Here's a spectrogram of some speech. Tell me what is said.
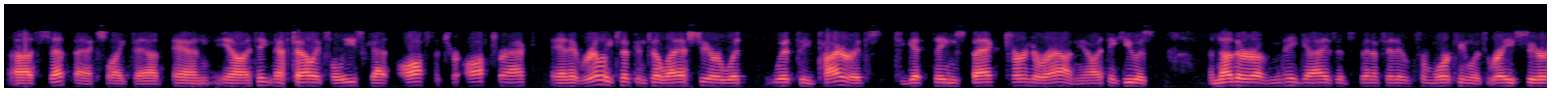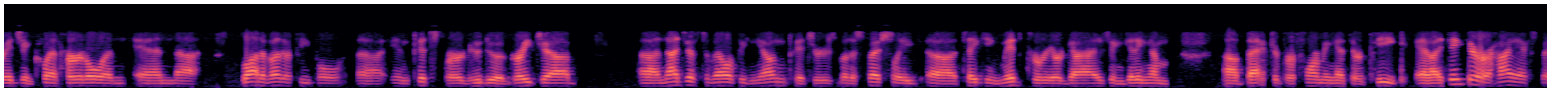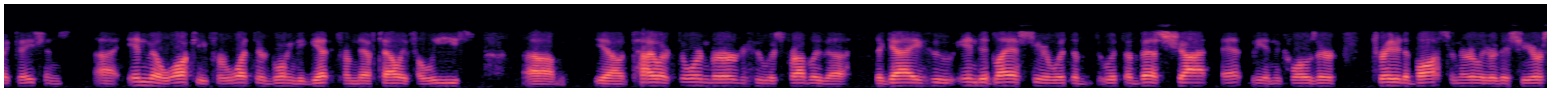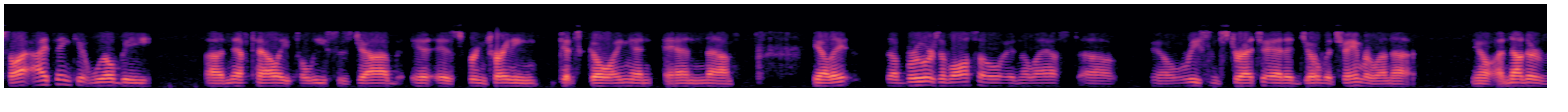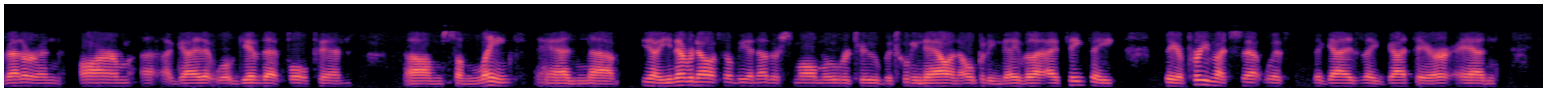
uh, setbacks like that. And you know, I think Neftali Feliz got off the tr- off track, and it really took until last year with with the Pirates to get things back turned around. You know, I think he was another of many guys that's benefited from working with Ray Searage and Clint Hurdle and and uh, a lot of other people uh, in Pittsburgh who do a great job uh, not just developing young pitchers, but especially uh, taking mid-career guys and getting them uh, back to performing at their peak. And I think there are high expectations uh, in Milwaukee for what they're going to get from Neftali Feliz. Um, you know, Tyler Thornburg, who was probably the the guy who ended last year with the with the best shot at being the closer, traded to Boston earlier this year. So I, I think it will be uh, Neftali Feliz's job as spring training gets going, and and uh, you know they the Brewers have also in the last uh, you know recent stretch added Joba Chamberlain, a uh, you know another veteran arm, a, a guy that will give that bullpen um, some length, and uh, you know you never know if there'll be another small move or two between now and opening day, but I, think they they are pretty much set with the guys they've got there, and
